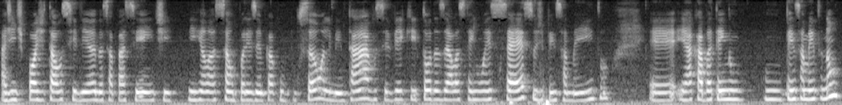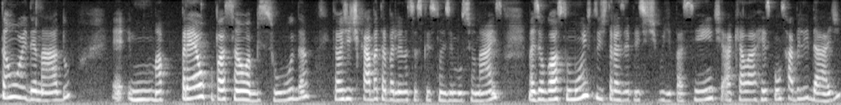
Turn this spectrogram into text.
A gente pode estar auxiliando essa paciente em relação, por exemplo, à compulsão alimentar. Você vê que todas elas têm um excesso de pensamento é, e acaba tendo um, um pensamento não tão ordenado, é, uma preocupação absurda. Então a gente acaba trabalhando essas questões emocionais, mas eu gosto muito de trazer para esse tipo de paciente aquela responsabilidade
